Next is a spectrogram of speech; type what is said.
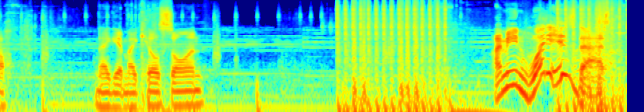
Oh, and I get my kill stolen. I mean, what is that?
